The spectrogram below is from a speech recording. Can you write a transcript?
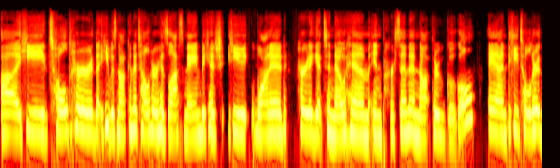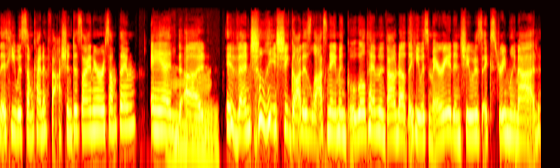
Uh, he told her that he was not going to tell her his last name because he wanted her to get to know him in person and not through Google. And he told her that he was some kind of fashion designer or something. And uh, Mm. eventually she got his last name and Googled him and found out that he was married, and she was extremely mad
